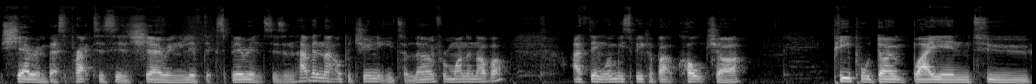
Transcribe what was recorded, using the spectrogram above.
sharing best practices, sharing lived experiences, and having that opportunity to learn from one another. I think when we speak about culture, people don't buy into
